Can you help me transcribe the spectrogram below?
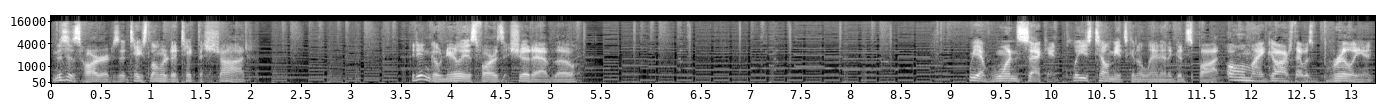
This is harder, because it takes longer to take the shot. It didn't go nearly as far as it should have, though. We have one second. Please tell me it's gonna land in a good spot. Oh my gosh, that was brilliant.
